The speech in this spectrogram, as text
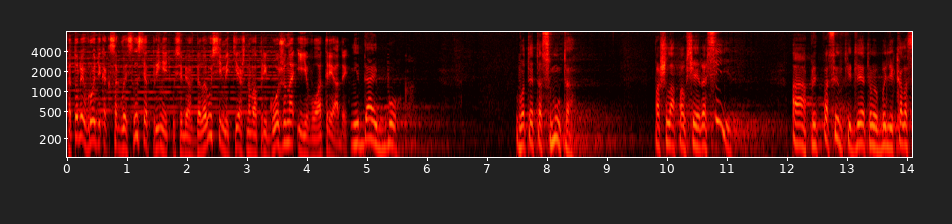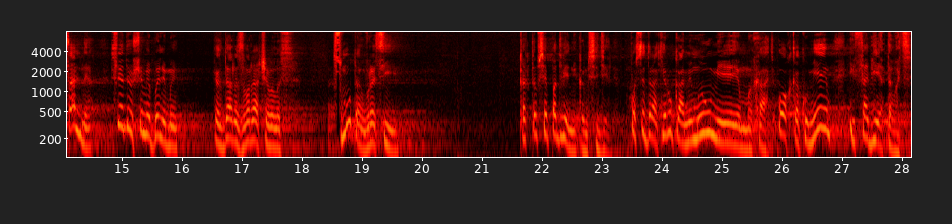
который вроде как согласился принять у себя в Беларуси мятежного Пригожина и его отряды. Не дай бог, вот эта смута пошла по всей России, а предпосылки для этого были колоссальные, следующими были мы. Когда разворачивалась смута в России, как-то все под веником сидели. После драки руками мы умеем махать. Ох, как умеем и советовать.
